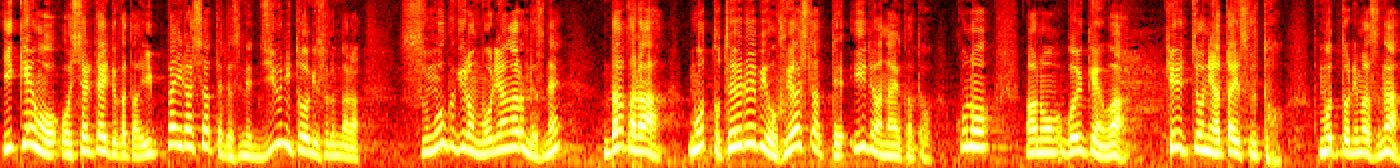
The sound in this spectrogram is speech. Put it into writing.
意見をおっしゃりたいという方はいっぱいいらっしゃってですね、自由に討議するなら、すごく議論盛り上がるんですね。だから、もっと定例日を増やしたっていいではないかと、このあのご意見は、傾聴に値すると思っておりますが、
